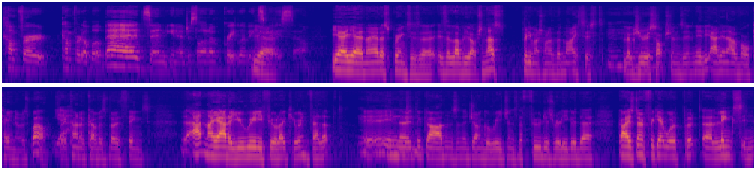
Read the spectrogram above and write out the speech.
comfort comfortable beds and you know just a lot of great living Yeah. space so Yeah, yeah. Nayara Springs is a is a lovely option. That's pretty much one of the nicest luxurious options in, near the Arenal volcano as well. So Mm-hmm. Yeah. it kind of covers both things. At Nayara, you really feel like you're enveloped i- in the, Mm-hmm. the gardens and the jungle regions. The food is really good there. Guys, don't forget we'll put uh, links in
